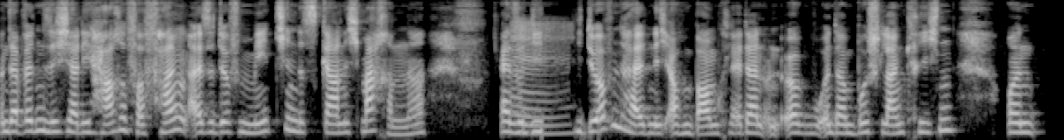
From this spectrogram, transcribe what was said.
Und da würden sich ja die Haare verfangen, also dürfen Mädchen das gar nicht machen, ne? Also mm. die, mhm. die dürfen halt nicht auf den Baum klettern und irgendwo unterm Busch lang kriechen. Und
